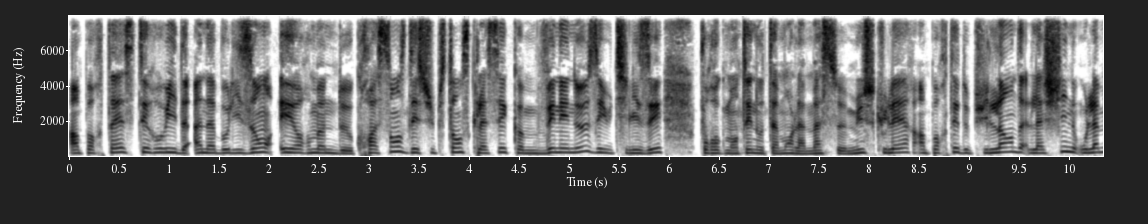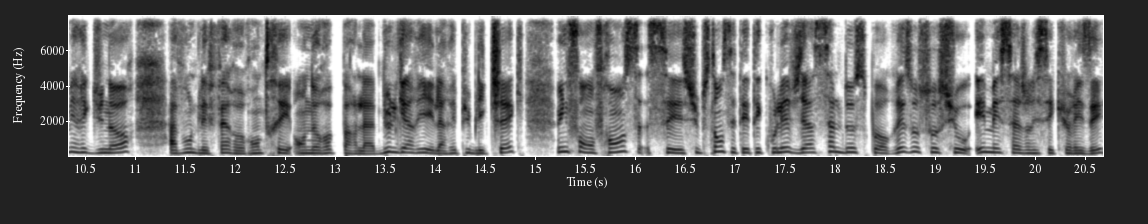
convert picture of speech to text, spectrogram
importaient stéroïdes anabolisants et hormones de croissance, des substances classées comme vénéneuses et utilisés pour augmenter notamment la masse musculaire importée depuis l'Inde, la Chine ou l'Amérique du Nord avant de les faire rentrer en Europe par la Bulgarie et la République tchèque. Une fois en France, ces substances étaient écoulées via salles de sport, réseaux sociaux et messageries sécurisées.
